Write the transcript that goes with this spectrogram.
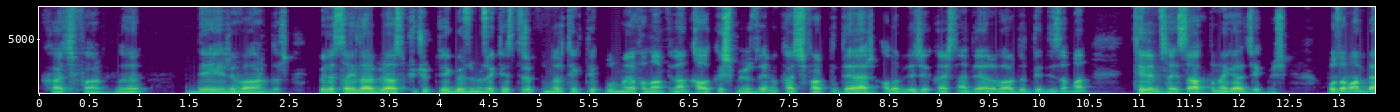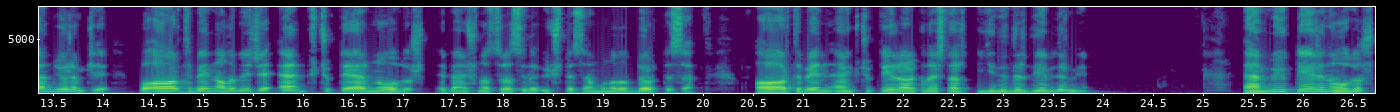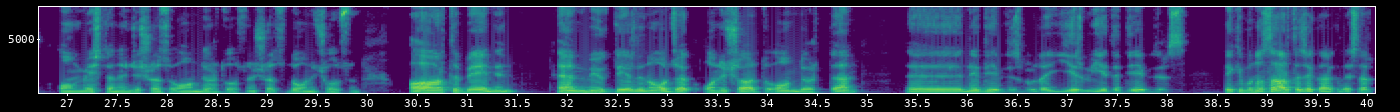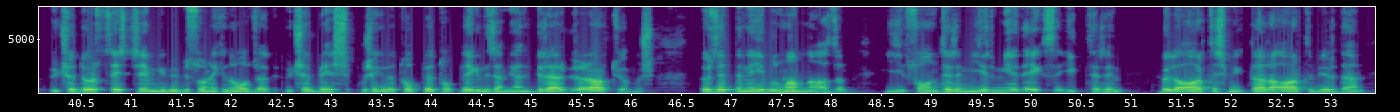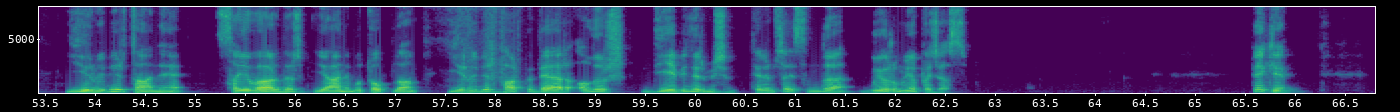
Kaç farklı değeri vardır? Böyle sayılar biraz küçük diye gözümüze kestirip bunları tek tek bulmaya falan filan kalkışmıyoruz değil mi? Kaç farklı değer, alabilecek kaç tane değer vardır dediği zaman terim sayısı aklıma gelecekmiş. O zaman ben diyorum ki bu A artı B'nin alabileceği en küçük değer ne olur? E ben şuna sırasıyla 3 desem, buna da 4 desem. A artı B'nin en küçük değeri arkadaşlar 7'dir diyebilir miyim? En büyük değeri ne olur? 15'ten önce şurası 14 olsun, şurası da 13 olsun. A artı B'nin en büyük değeri de ne olacak? 13 artı 14'ten e, ne diyebiliriz burada? 27 diyebiliriz. Peki bu nasıl artacak arkadaşlar? 3'e 4 seçeceğim gibi bir sonraki ne olacak? 3'e 5. Bu şekilde toplaya toplaya gideceğim. Yani birer birer artıyormuş. Özetle neyi bulmam lazım? Son terim 27 eksi ilk terim bölü artış miktarı artı 1'den 21 tane sayı vardır. Yani bu toplam 21 farklı değer alır diyebilirmişim. Terim sayısında bu yorumu yapacağız. Peki.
